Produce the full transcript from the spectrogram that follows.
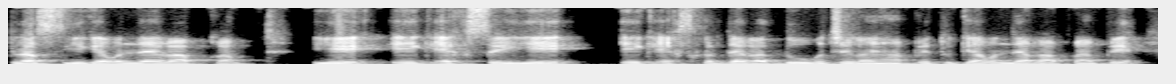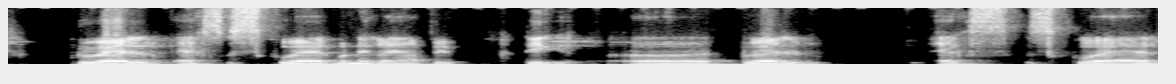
प्लस ये क्या बन जाएगा आपका? ये एक एक्स से ये एक एक्स कर जाएगा, दो बचेगा यहाँ पे। तो क्या बन जाएगा आपका यहाँ पे? ट्वेल्व एक्स स्क्वायर बनेगा यहाँ पे। ठीक ट्वेल्व एक्स स्क्वायर।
